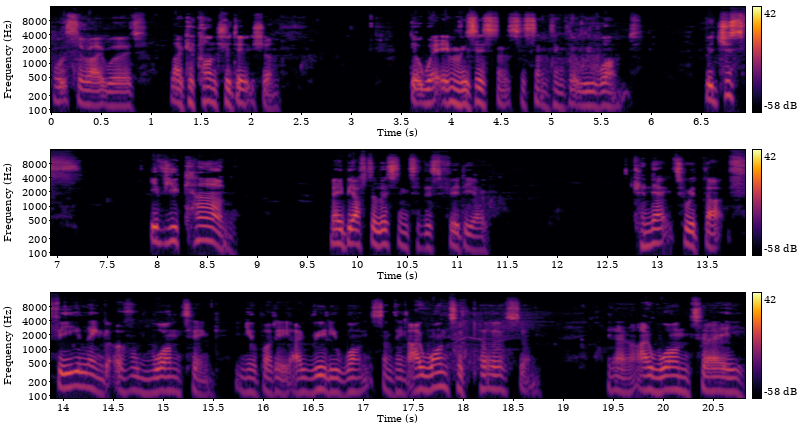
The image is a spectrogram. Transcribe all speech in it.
what's the right word? Like a contradiction that we're in resistance to something that we want. But just if you can, maybe after listening to this video, connect with that feeling of wanting in your body. I really want something. I want a person. You know, I want a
